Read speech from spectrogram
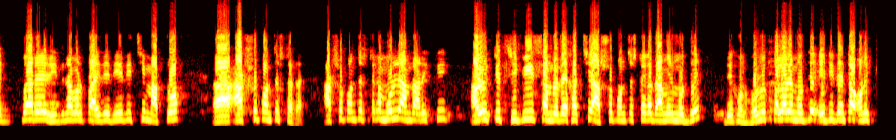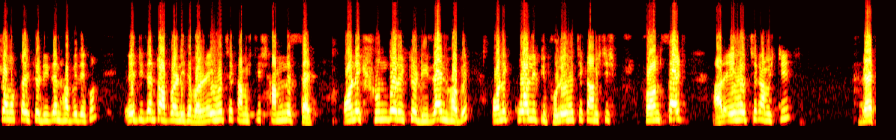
একবারে রিজনেবল প্রাইসে দিয়ে দিচ্ছি মাত্র আটশো পঞ্চাশ টাকা। আটশো পঞ্চাশ টাকা মূল্যে আমরা আরেকটি, আরও একটি থ্রি পিস আমরা দেখাচ্ছি আটশো পঞ্চাশ টাকা দামের মধ্যে। দেখুন, হলুদ কালারের মধ্যে এই ডিজাইনটা অনেক চমৎকার একটা ডিজাইন হবে, দেখুন। এই ডিজাইনটা আপনারা নিতে পারেন। এই হচ্ছে কামিজটির সামনের সাইড অনেক সুন্দর একটা ডিজাইন হবে, অনেক কোয়ালিটি ফুল। এই হচ্ছে কামিজটির ফ্রন্ট সাইড আর এই হচ্ছে কামিজটির ব্যাক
